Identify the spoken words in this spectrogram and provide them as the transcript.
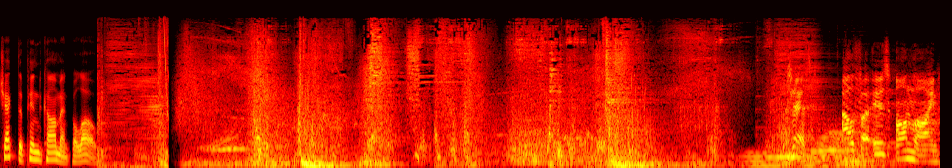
check the pinned comment below. Alpha is online.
